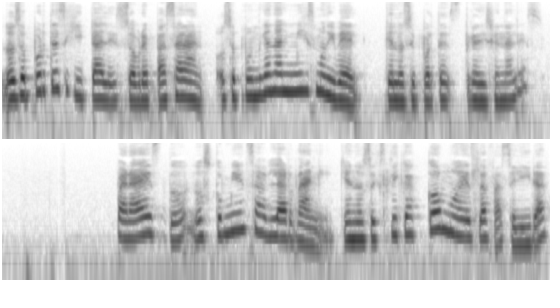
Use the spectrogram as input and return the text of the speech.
los deportes digitales sobrepasarán o se pondrán al mismo nivel que los deportes tradicionales? Para esto nos comienza a hablar Dani, quien nos explica cómo es la facilidad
